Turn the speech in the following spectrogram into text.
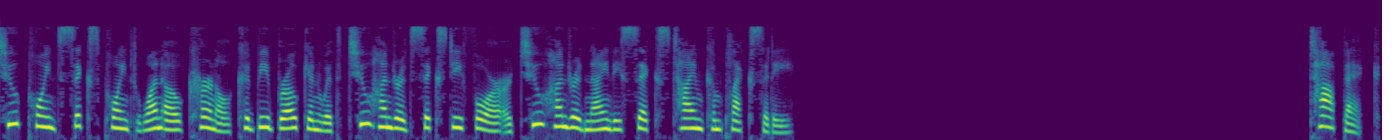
2.6.10 kernel could be broken with 264 or 296 time complexity. Topic:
